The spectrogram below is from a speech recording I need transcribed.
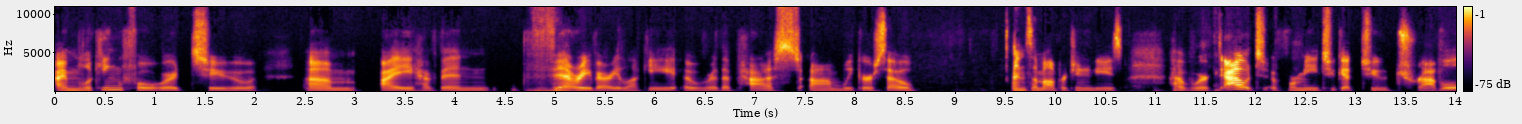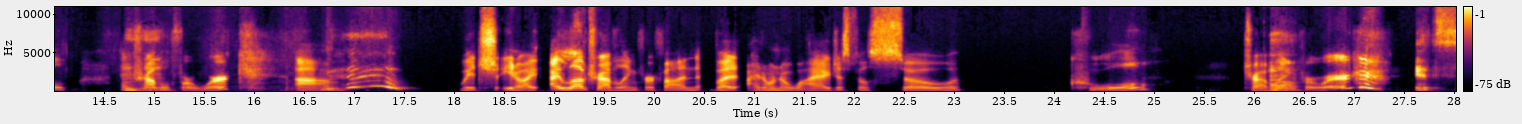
I'm looking forward to um, I have been very, very lucky over the past um, week or so. And some opportunities have worked out for me to get to travel and Mhm. travel for work. Um, Woohoo! Which you know I, I love traveling for fun but i don't know why i just feel so cool traveling Oh. for work It's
